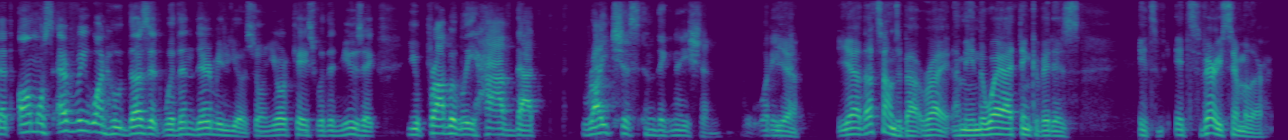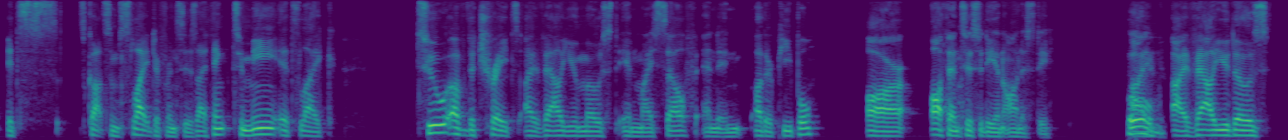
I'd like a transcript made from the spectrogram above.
that almost everyone who does it within their milieu, so in your case, within music, you probably have that righteous indignation. What do you yeah. think? Yeah, that sounds about right. I mean, the way I think of it is it's it's very similar. It's it's got some slight differences. I think to me it's like two of the traits I value most in myself and in other people are authenticity and honesty. I, I value those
